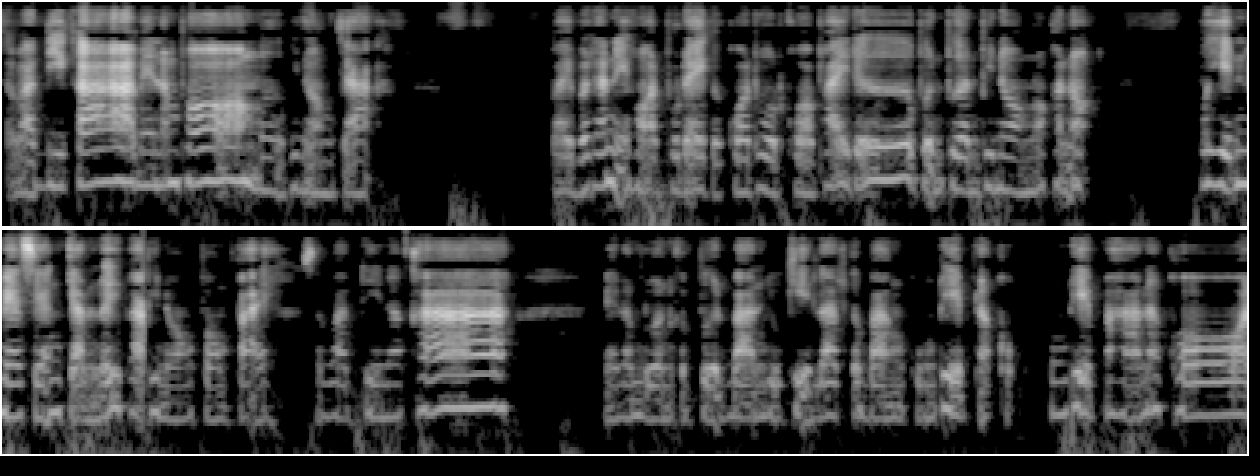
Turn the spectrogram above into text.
สวัสดีค่ะแม่น้ำพองมือพี่น้องจ้ะไปประท่านในหอดผู้ใดก็ขอโทษขออภัยเด้อเพื่อนเพื่อนพี่น้องเนาะค่ะเนาะพอเห็นแม่แสงจันทร์เลยพาพี่น้องฟองไป สวัสดีนะคะ แม่ลำดวนก็เปิดบ้านอยู่เขตลาดกระบังกรุงเทพนครกรุงเทพมหานคร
